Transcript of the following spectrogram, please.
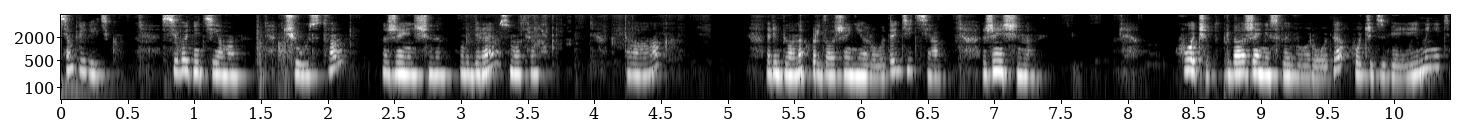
Всем приветик. Сегодня тема чувства женщины. Выбираем, смотрим. Так. Ребенок, продолжение рода, дитя. Женщина хочет продолжение своего рода, хочет забеременеть,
